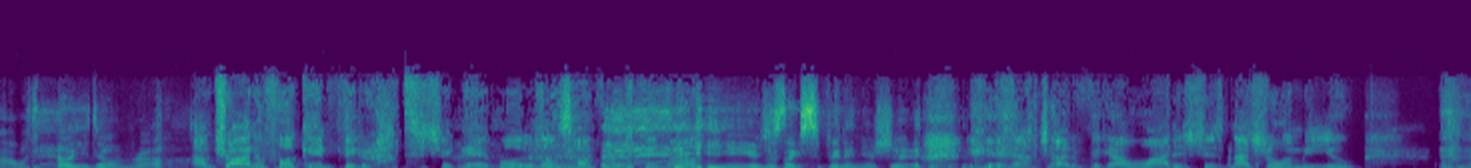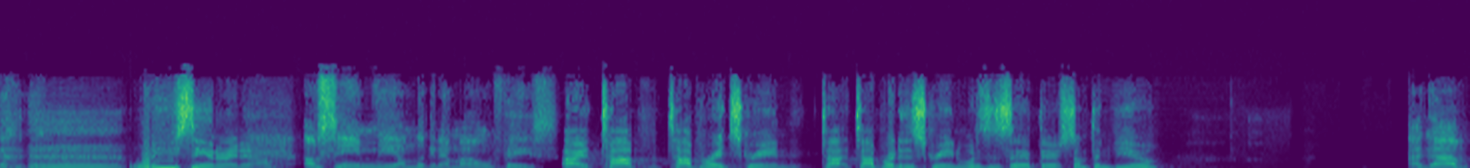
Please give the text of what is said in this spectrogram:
Oh, what the hell are you doing, bro? I'm trying to fucking figure out this shit. Yeah, well, Ozark first came out. You're just like spinning your shit. Yeah, I'm trying to figure out why this shit's not showing me you. what are you seeing right now? I'm seeing me. I'm looking at my own face. All right, top top right screen, top top right of the screen. What does it say up there? Something view? I got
